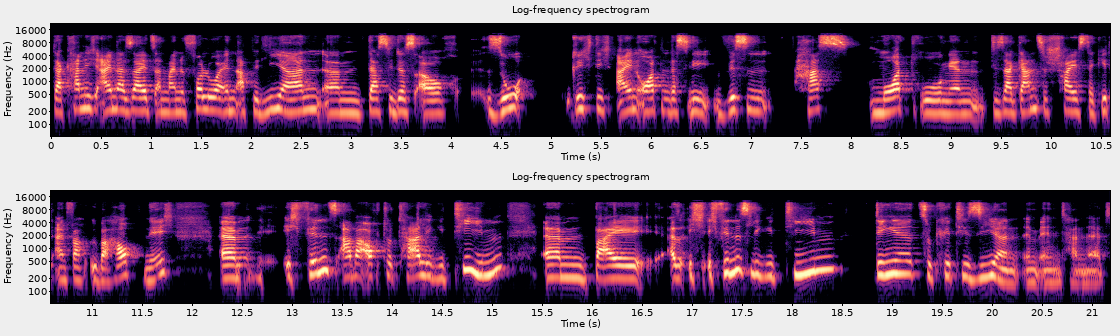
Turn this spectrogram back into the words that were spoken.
Da kann ich einerseits an meine FollowerInnen appellieren, ähm, dass sie das auch so richtig einordnen, dass sie wissen, Hass, Morddrohungen, dieser ganze Scheiß, der geht einfach überhaupt nicht. Ähm, ich finde es aber auch total legitim, ähm, bei, also ich, ich finde es legitim, Dinge zu kritisieren im Internet.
